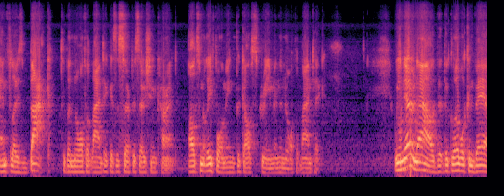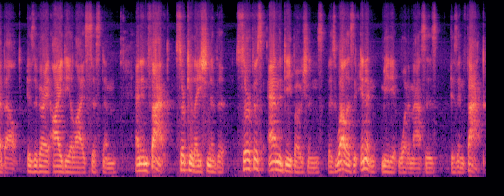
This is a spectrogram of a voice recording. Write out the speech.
and flows back to the North Atlantic as a surface ocean current ultimately forming the Gulf Stream in the North Atlantic. We know now that the global conveyor belt is a very idealized system, and in fact, circulation of the surface and the deep oceans, as well as the intermediate water masses, is in fact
